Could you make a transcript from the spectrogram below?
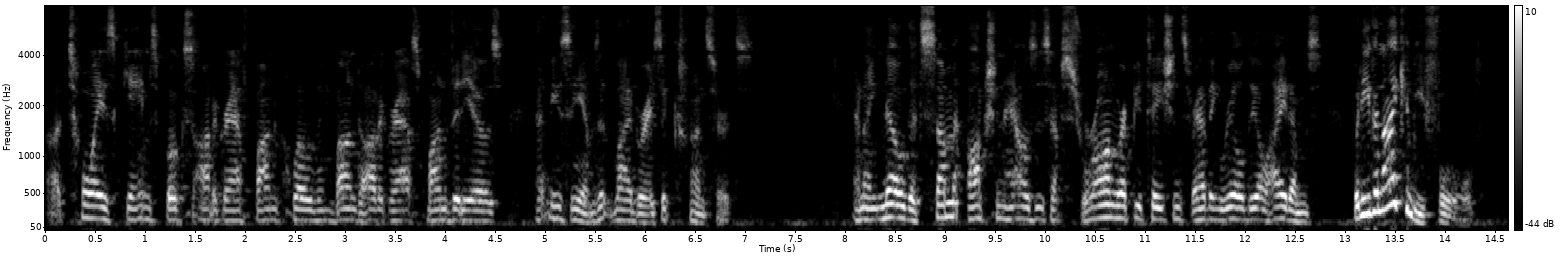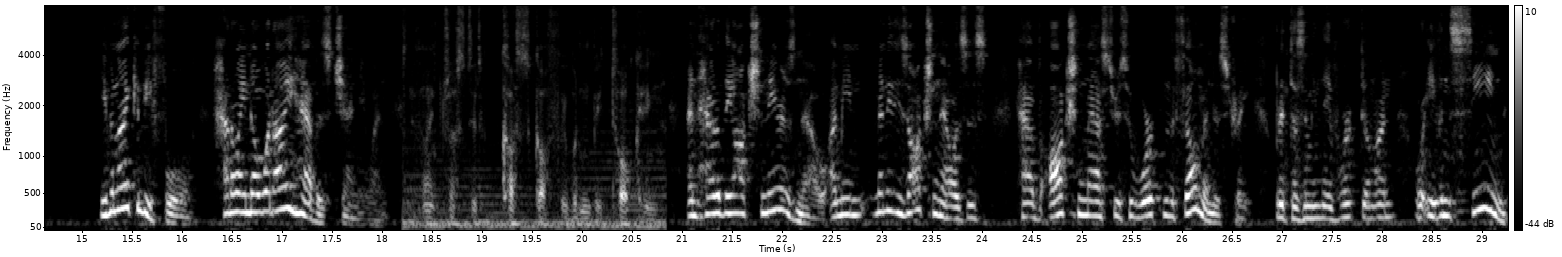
uh, toys, games, books, autograph, Bond clothing, Bond autographs, Bond videos at museums, at libraries, at concerts. And I know that some auction houses have strong reputations for having real deal items, but even I can be fooled. Even I can be fooled. How do I know what I have is genuine? If I trusted Koskov, we wouldn't be talking. And how do the auctioneers know? I mean, many of these auction houses have auction masters who worked in the film industry, but it doesn't mean they've worked on or even seen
